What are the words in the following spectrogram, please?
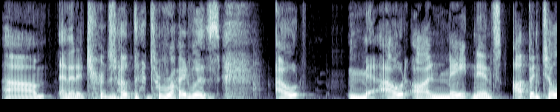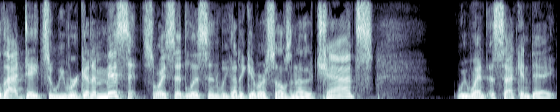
Um, and then it turns out that the ride was out out on maintenance up until that date, so we were going to miss it. So I said, "Listen, we got to give ourselves another chance." We went a second day.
